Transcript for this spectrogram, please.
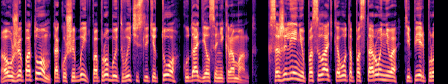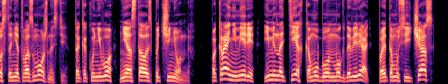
А уже потом, так уж и быть, попробует вычислить и то, куда делся некромант. К сожалению, посылать кого-то постороннего теперь просто нет возможности, так как у него не осталось подчиненных. По крайней мере, именно тех, кому бы он мог доверять. Поэтому сейчас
